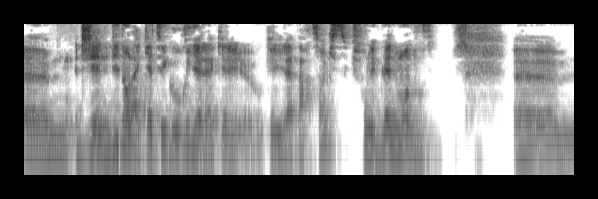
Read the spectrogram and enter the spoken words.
GNB dans la catégorie à laquelle auquel il appartient, qui, sont les blends moins 12 euh,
